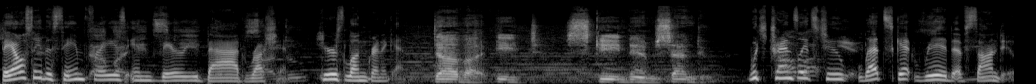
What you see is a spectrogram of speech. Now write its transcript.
They all say the same phrase in very bad Russian. Here's Lundgren again. Dava eat ski nem Sandu. Which translates to let's get rid of Sandu.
